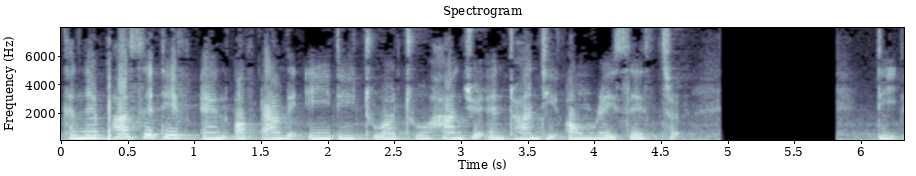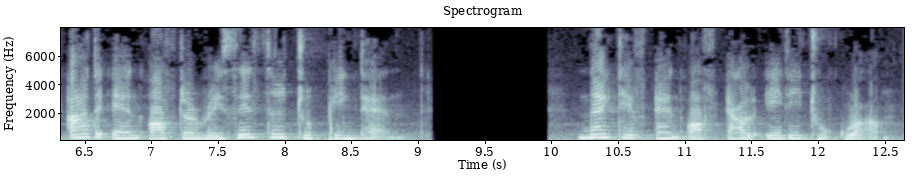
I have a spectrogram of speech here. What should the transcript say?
Connect positive end of LED to a 220 ohm resistor. The other end of the resistor to pin 10. Negative end of LED to ground.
